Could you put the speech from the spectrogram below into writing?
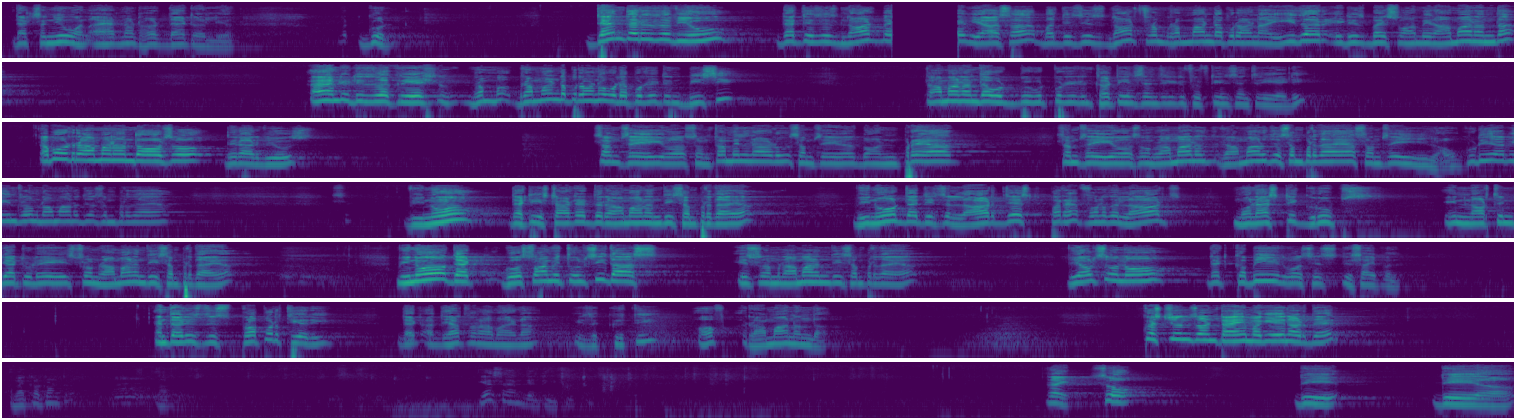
That's a new one. I had not heard that earlier. But good. Then there is a view that this is not by Vyasa, but this is not from Brahmanda Purana either. It is by Swami Ramananda. And it is a creation. Brahma, Brahmanda Purana would have put it in BC. Ramananda would, would put it in 13th century to 15th century AD. About Ramananda also, there are views. Some say he was from Tamil Nadu, some say he was born in Prayag, some say he was from Ramanuja, Ramanuja Sampradaya, some say how could he have been from Ramanuja Sampradaya? We know that he started the Ramanandi Sampradaya. We know that it's the largest, perhaps one of the large monastic groups in North India today is from Ramanandi Sampradaya. We know that Goswami Tulsidas is from Ramanandi Sampradaya. We also know that Kabir was his disciple. And there is this proper theory that Adhyatma Ramayana is a kriti of Ramananda. Questions on time again are there. Am I cut on time? No. Yes, I am getting to it. Right. So, the the uh,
